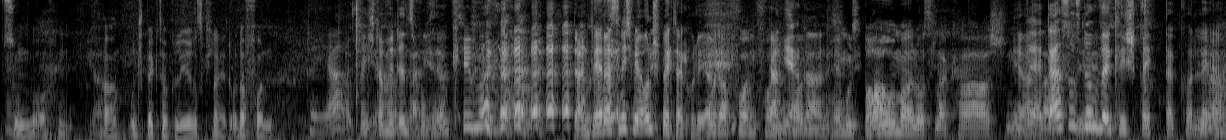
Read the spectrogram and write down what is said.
so ein auch, ein, ja, unspektakuläres Kleid. Oder von. Naja, wenn ich damit ins Büro käme. Dann wäre das nicht mehr unspektakulär. Oder von, von, Ganz von. Helmut Baumann aus Lacage. Ja. Ja, das ist nun wirklich spektakulär. Ja.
